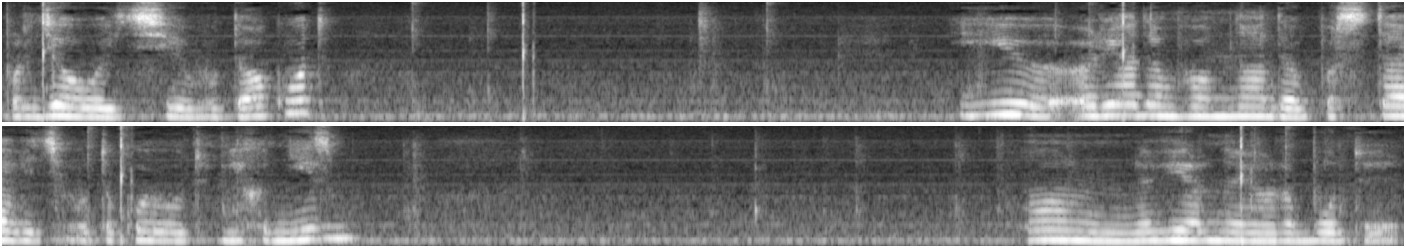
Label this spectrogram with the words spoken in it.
проделываете вот так вот. И рядом вам надо поставить вот такой вот механизм. Он, наверное, работает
